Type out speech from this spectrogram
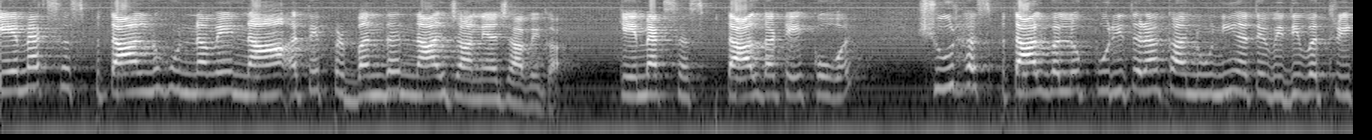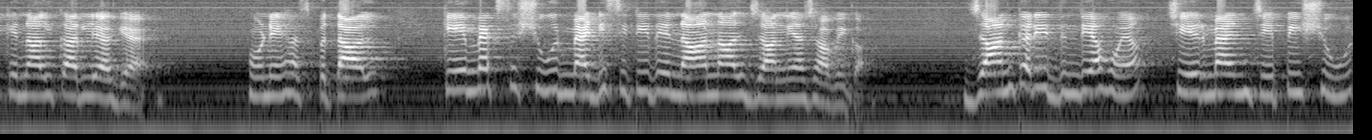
ਕੇਮੈਕਸ ਹਸਪਤਾਲ ਨੂੰ ਹੁਣ ਨਵੇਂ ਨਾਂ ਅਤੇ ਪ੍ਰਬੰਧਨ ਨਾਲ ਜਾਣਿਆ ਜਾਵੇਗਾ। ਕੇਮੈਕਸ ਹਸਪਤਾਲ ਦਾ ਟੇਕਓਵਰ ਸ਼ੂਰ ਹਸਪਤਾਲ ਵੱਲੋਂ ਪੂਰੀ ਤਰ੍ਹਾਂ ਕਾਨੂੰਨੀ ਅਤੇ ਵਿਧੀਵਤ ਤਰੀਕੇ ਨਾਲ ਕਰ ਲਿਆ ਗਿਆ ਹੈ। ਹੁਣ ਇਹ ਹਸਪਤਾਲ ਕੇਮੈਕਸ ਸ਼ੂਰ ਮੈਡੀਸਿਟੀ ਦੇ ਨਾਂ ਨਾਲ ਜਾਣਿਆ ਜਾਵੇਗਾ। ਜਾਣਕਾਰੀ ਦਿੰਦਿਆਂ ਹੋਇਆਂ ਚੇਅਰਮੈਨ ਜੇਪੀ ਸ਼ੂਰ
